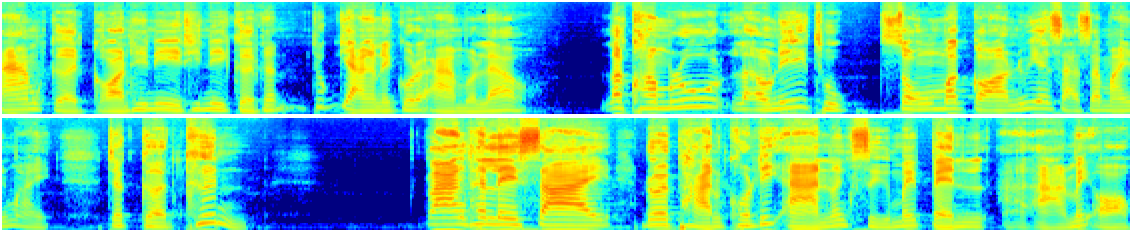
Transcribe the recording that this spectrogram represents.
น้ำเกิดก่อนที่นี่ที่นี่เกิดขึ้นทุกอย่างในกุรอานหมดแล้ว แล้วความรู้เหล่านี้ถูกส่งมาก่อนวิทยาศาสตร์สมัยใหม่ จะเกิดขึ้น กลางทะเลทรายโดยผ่านคนที่อ่านหนังสือไม่เป็นอ่านไม่ออก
